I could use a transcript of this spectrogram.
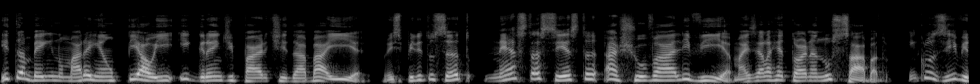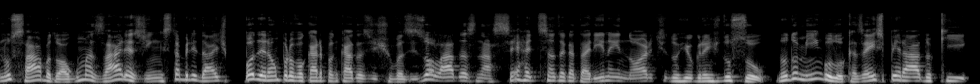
e também no Maranhão, Piauí e grande parte da Bahia. No Espírito Santo, nesta sexta, a chuva alivia, mas ela retorna no sábado. Inclusive, no sábado, algumas áreas de instabilidade poderão provocar pancadas de chuvas isoladas na Serra de Santa Catarina e norte do Rio Grande do Sul. No domingo, Lucas, é esperado que,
